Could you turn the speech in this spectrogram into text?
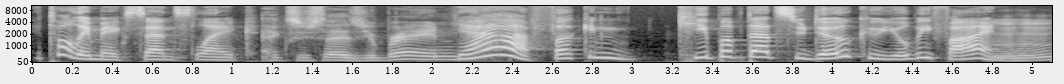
it totally makes sense. Like, Exercise your brain. yeah, fucking keep up that Sudoku, you'll be fine. Mm-hmm.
